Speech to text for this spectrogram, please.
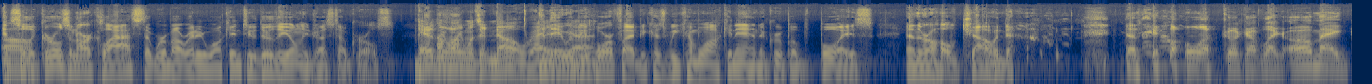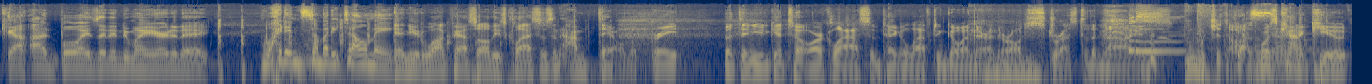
And so oh. the girls in our class that we're about ready to walk into, they're the only dressed up girls. they're the uh-huh. only ones that know, right? And they would Yeah. be horrified because we come walking in, a group of boys, and they're all chowing down. and they all look, look up like, oh my God, boys, I didn't do my hair today. Why didn't somebody tell me? And you'd walk past all these classes, and I'm, they all look great. But then you'd get to our class and take a left and go in there, and they're all just dressed to the nines. which is awesome. It was kind of cute.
